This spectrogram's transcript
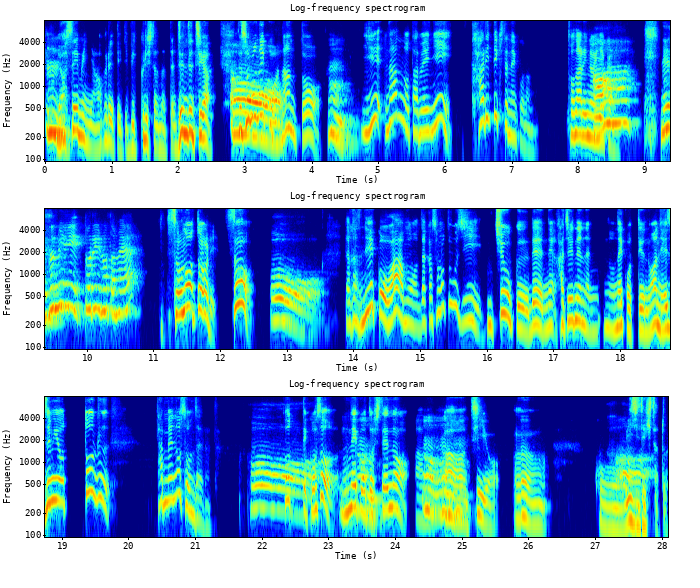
うん。野生味にあふれていてびっくりしたんだって。全然違う。でその猫はなんとうん。家何のために借りてきた猫なの。隣の家から。ネズミ取りのため？その通り。そう。おーだから猫はもうだからその当時中国で、ね、80年代の猫っていうのはネズミを取るための存在だった。取ってこそ猫としての,、あのうんうんうん。あー地位を、うんうんこうはあ。維持できたと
